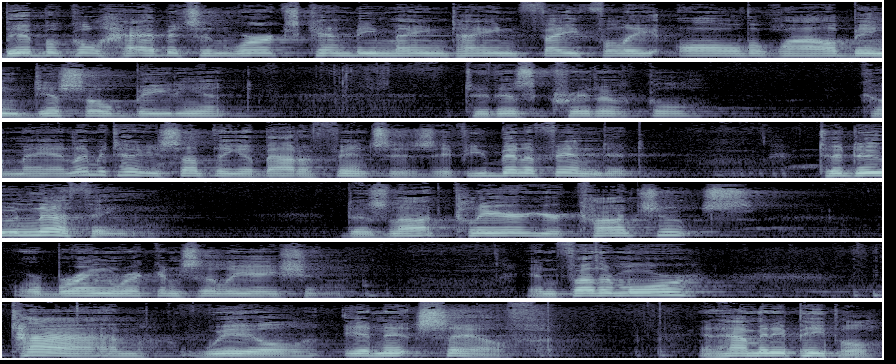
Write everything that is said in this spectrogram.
biblical habits and works can be maintained faithfully, all the while being disobedient to this critical command. Let me tell you something about offenses. If you've been offended, to do nothing does not clear your conscience or bring reconciliation. And furthermore, time will in itself. And how many people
